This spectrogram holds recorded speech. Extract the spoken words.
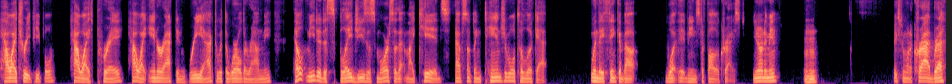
how I treat people, how I pray, how I interact and react with the world around me. Help me to display Jesus more so that my kids have something tangible to look at when they think about what it means to follow Christ. You know what I mean? Mm-hmm. Makes me want to cry, bruh.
